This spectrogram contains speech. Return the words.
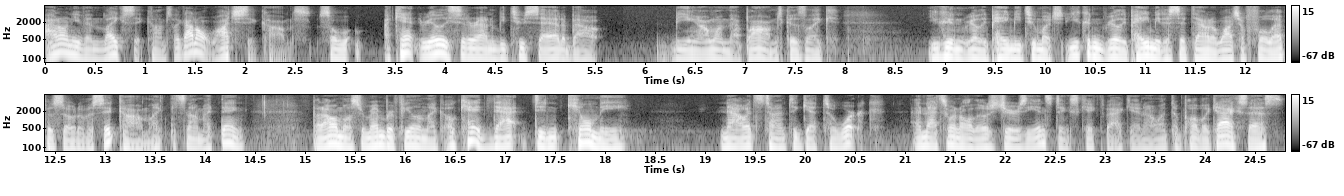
I don't even like sitcoms. Like I don't watch sitcoms, so I can't really sit around and be too sad about being on one that bombed because like you couldn't really pay me too much. You couldn't really pay me to sit down and watch a full episode of a sitcom. Like that's not my thing. But I almost remember feeling like, okay, that didn't kill me. Now it's time to get to work. And that's when all those Jersey instincts kicked back in. I went to public access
